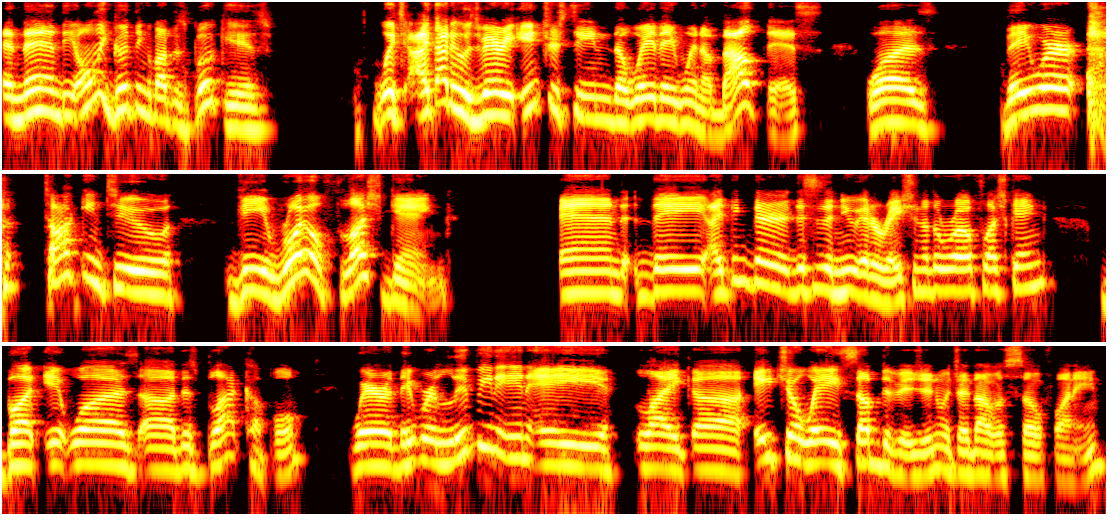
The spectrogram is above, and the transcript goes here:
And then the only good thing about this book is, which I thought it was very interesting, the way they went about this was they were talking to the Royal Flush Gang, and they, I think they're this is a new iteration of the Royal Flush Gang but it was uh, this black couple where they were living in a like uh, HOA subdivision, which I thought was so funny.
